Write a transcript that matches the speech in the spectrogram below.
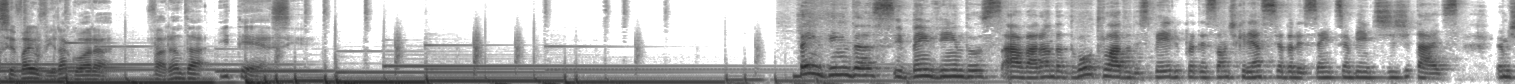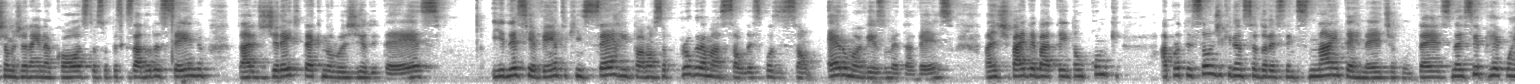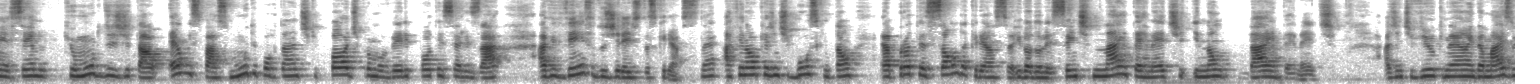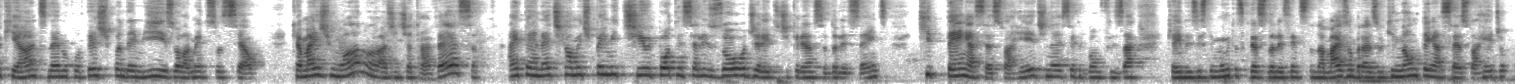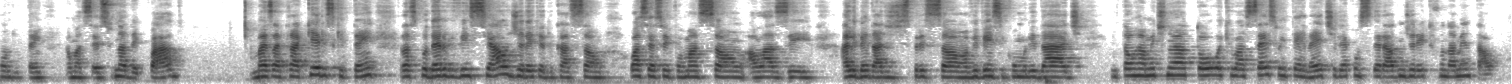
Você vai ouvir agora Varanda ITS. Bem-vindas e bem-vindos à varanda do outro lado do espelho, proteção de crianças e adolescentes em ambientes digitais. Eu me chamo Janaína Costa, sou pesquisadora sênior da área de Direito e Tecnologia do ITS. E nesse evento, que encerra então a nossa programação da exposição Era uma Vez no Metaverso, a gente vai debater então como que a proteção de crianças e adolescentes na internet acontece, né? sempre reconhecendo que o mundo digital é um espaço muito importante que pode promover e potencializar a vivência dos direitos das crianças. Né? Afinal, o que a gente busca, então, é a proteção da criança e do adolescente na internet e não da internet. A gente viu que, né, ainda mais do que antes, né, no contexto de pandemia e isolamento social, que há mais de um ano a gente atravessa, a internet realmente permitiu e potencializou o direito de crianças e adolescentes que têm acesso à rede, né? É sempre bom frisar que ainda existem muitas crianças e adolescentes, ainda mais no Brasil, que não têm acesso à rede, ou quando têm, é um acesso inadequado. Mas para aqueles que têm, elas puderam vivenciar o direito à educação, o acesso à informação, ao lazer, à liberdade de expressão, à vivência em comunidade. Então, realmente não é à toa que o acesso à internet ele é considerado um direito fundamental.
